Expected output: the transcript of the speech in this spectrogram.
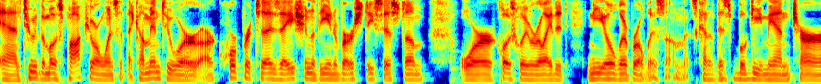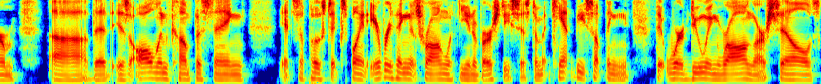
And two of the most popular ones that they come into are, are corporatization of the university system or closely related neoliberalism. It's kind of this boogeyman term uh, that is all encompassing. It's supposed to explain everything that's wrong with the university system. It can't be something that we're doing wrong ourselves.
